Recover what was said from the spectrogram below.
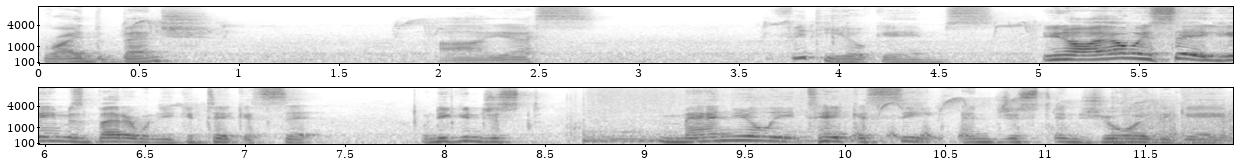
Ride the bench? Ah, yes. Video games. You know, I always say a game is better when you can take a sit. When you can just manually take a seat and just enjoy the game.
